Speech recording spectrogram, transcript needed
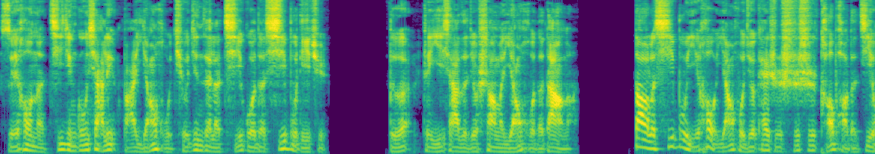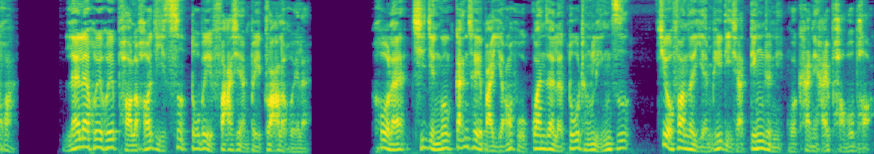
随后呢，齐景公下令把杨虎囚禁在了齐国的西部地区。得，这一下子就上了杨虎的当了。到了西部以后，杨虎就开始实施逃跑的计划，来来回回跑了好几次，都被发现，被抓了回来。后来，齐景公干脆把杨虎关在了都城临淄，就放在眼皮底下盯着你，我看你还跑不跑。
